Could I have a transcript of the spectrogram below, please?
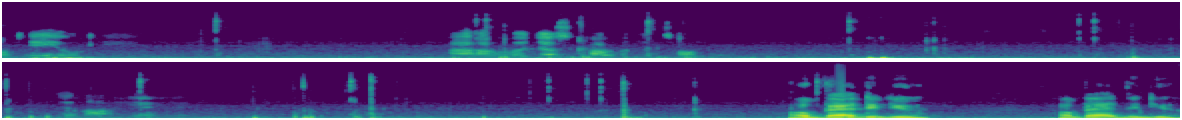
Okay, okay. I, I'm gonna just cover the top. They're not here yet. How bad did you? How bad did you?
